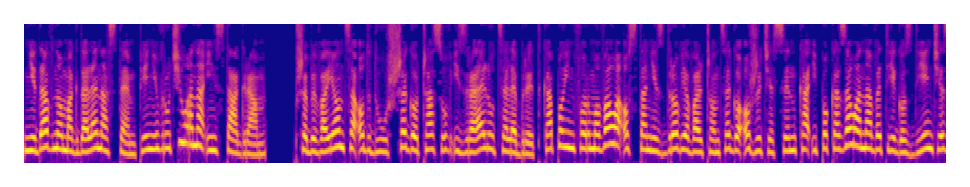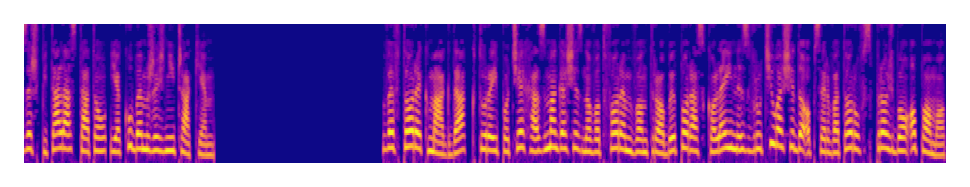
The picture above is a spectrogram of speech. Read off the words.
Niedawno Magdalena Stępień wróciła na Instagram. Przebywająca od dłuższego czasu w Izraelu celebrytka poinformowała o stanie zdrowia walczącego o życie synka i pokazała nawet jego zdjęcie ze szpitala z tatą, Jakubem Rzeźniczakiem. We wtorek Magda, której pociecha zmaga się z nowotworem wątroby po raz kolejny zwróciła się do obserwatorów z prośbą o pomoc.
